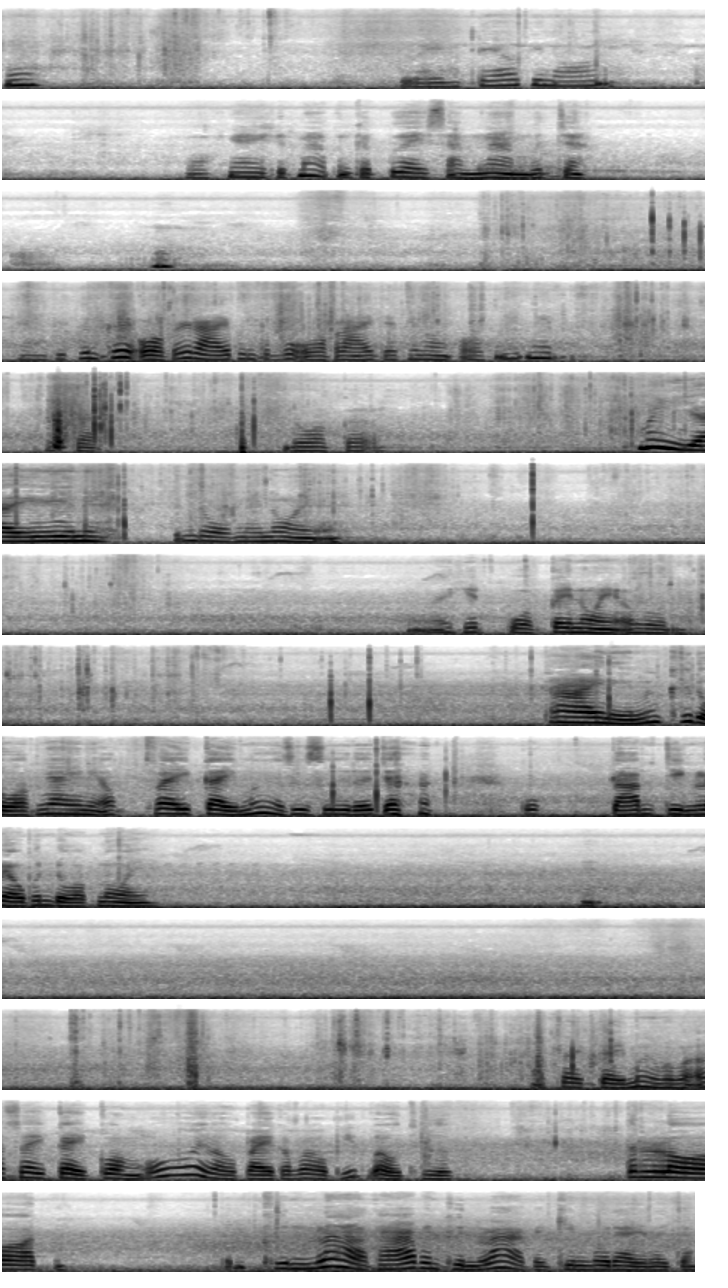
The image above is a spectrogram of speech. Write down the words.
เปื่อยหมดแล้วพี่น้องบอกไงขึ้นมาเพิ่นกระเปื่อยสามน้ำบดจ้ะอย่างที่เพิ่นเคยออกหลายๆเพิ่นก็บ่ออกหลายจ้ะพี่น้องออกนิดๆแล้วก็ดอกก็ไม่ใหญ่นี่เป็นดอกน้อยๆ เอาเฮ็ดปวกไก่หน่อยเอาหล่นทายนี่มันคือดอกไงนี่เอาใส่ไก่มือซื่อๆเลยจ้ะพวกตามจริงแล้วเพิ่นดอกหน่อยเอาใส่ไก่มือมาว่าเอาใส่ไก่กล่อง โอ้ยเบาไปก็เบาพิษเบาเถือก ตลอดเป็นขึ้นล่าขาเป็นขึ้นล่าไปกินบ่ได้เลยจ้ะ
